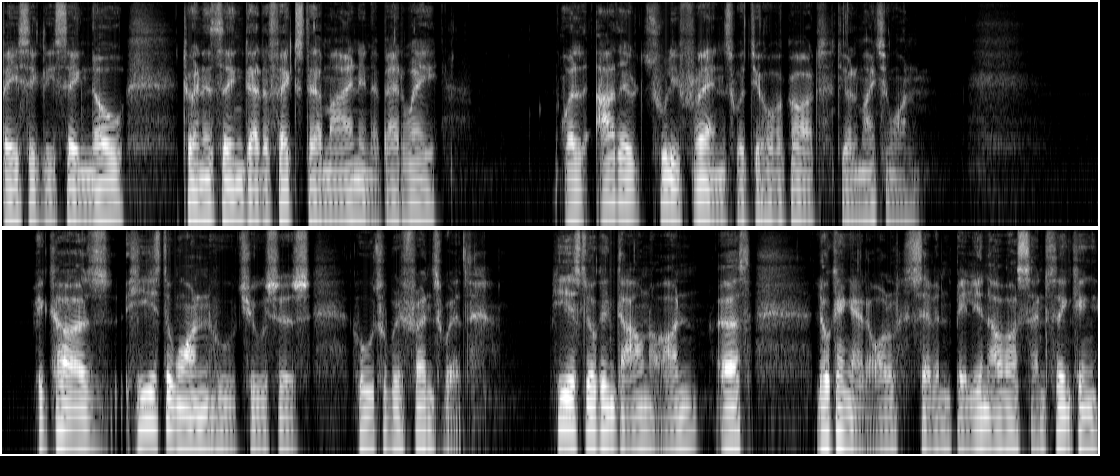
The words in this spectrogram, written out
basically saying no to anything that affects their mind in a bad way, well, are they truly friends with Jehovah God, the Almighty One? Because He is the one who chooses who to be friends with. He is looking down on earth, looking at all seven billion of us, and thinking,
